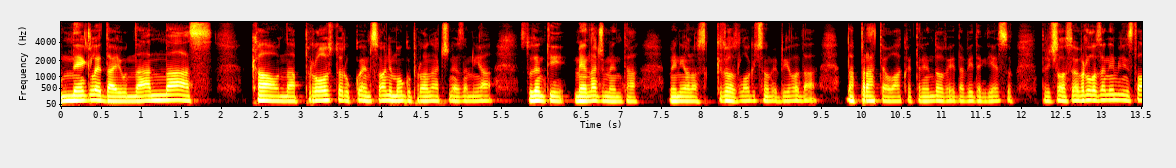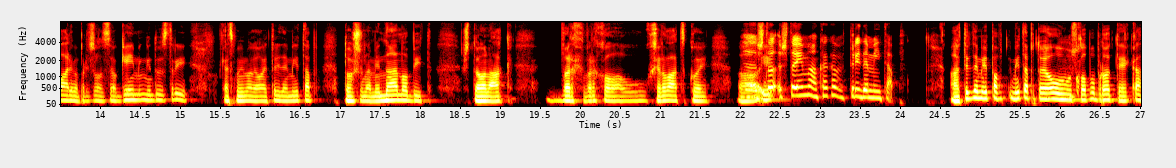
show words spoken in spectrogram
ne gledaju na nas kao na prostor u kojem se oni mogu pronaći, ne znam ja, studenti menadžmenta, meni ono skroz logično bi bilo da, da prate ovakve trendove i da vide gdje su. Pričalo se o vrlo zanimljivim stvarima, pričalo se o gaming industriji, kad smo imali ovaj 3D meetup, došao nam je Nanobit, što je onak vrh vrhova u Hrvatskoj. E, što, što ima, kakav 3D meetup? A 3D meetup, to je ovo u sklopu Broteka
